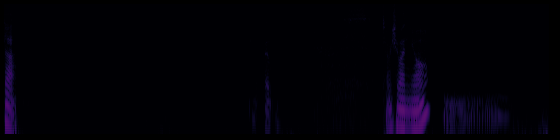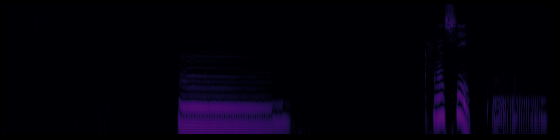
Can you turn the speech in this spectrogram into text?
자 아이고. 잠시만요. 음... 음... 하나씩 음...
